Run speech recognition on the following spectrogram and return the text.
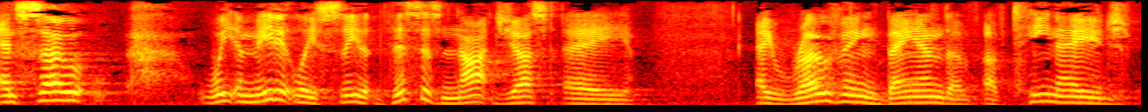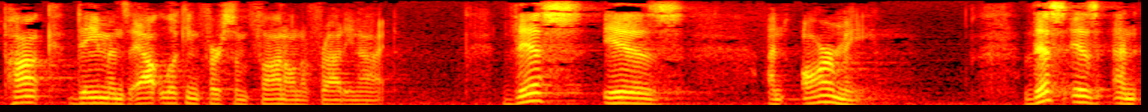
And so we immediately see that this is not just a, a roving band of, of teenage punk demons out looking for some fun on a Friday night. This is an army. This is an,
